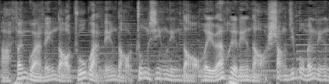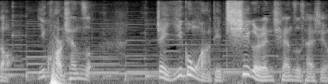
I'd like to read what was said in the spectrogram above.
啊，分管领导、主管领导、中心领导、委员会领导、上级部门领导一块儿签字，这一共啊得七个人签字才行，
